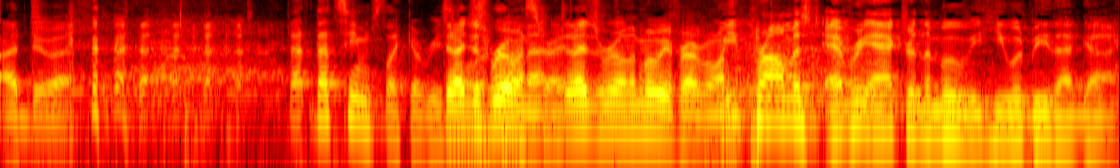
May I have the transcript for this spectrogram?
I'd do it. that, that seems like a reason. Did I just ruin request, it? right? Did I just ruin the movie for everyone? We promised every actor in the movie he would be that guy.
